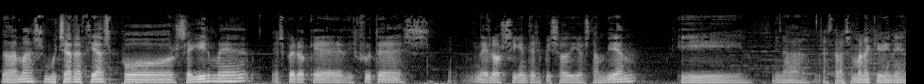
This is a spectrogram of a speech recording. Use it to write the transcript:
Nada más, muchas gracias por seguirme. Espero que disfrutes de los siguientes episodios también. Y, y nada, hasta la semana que viene.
